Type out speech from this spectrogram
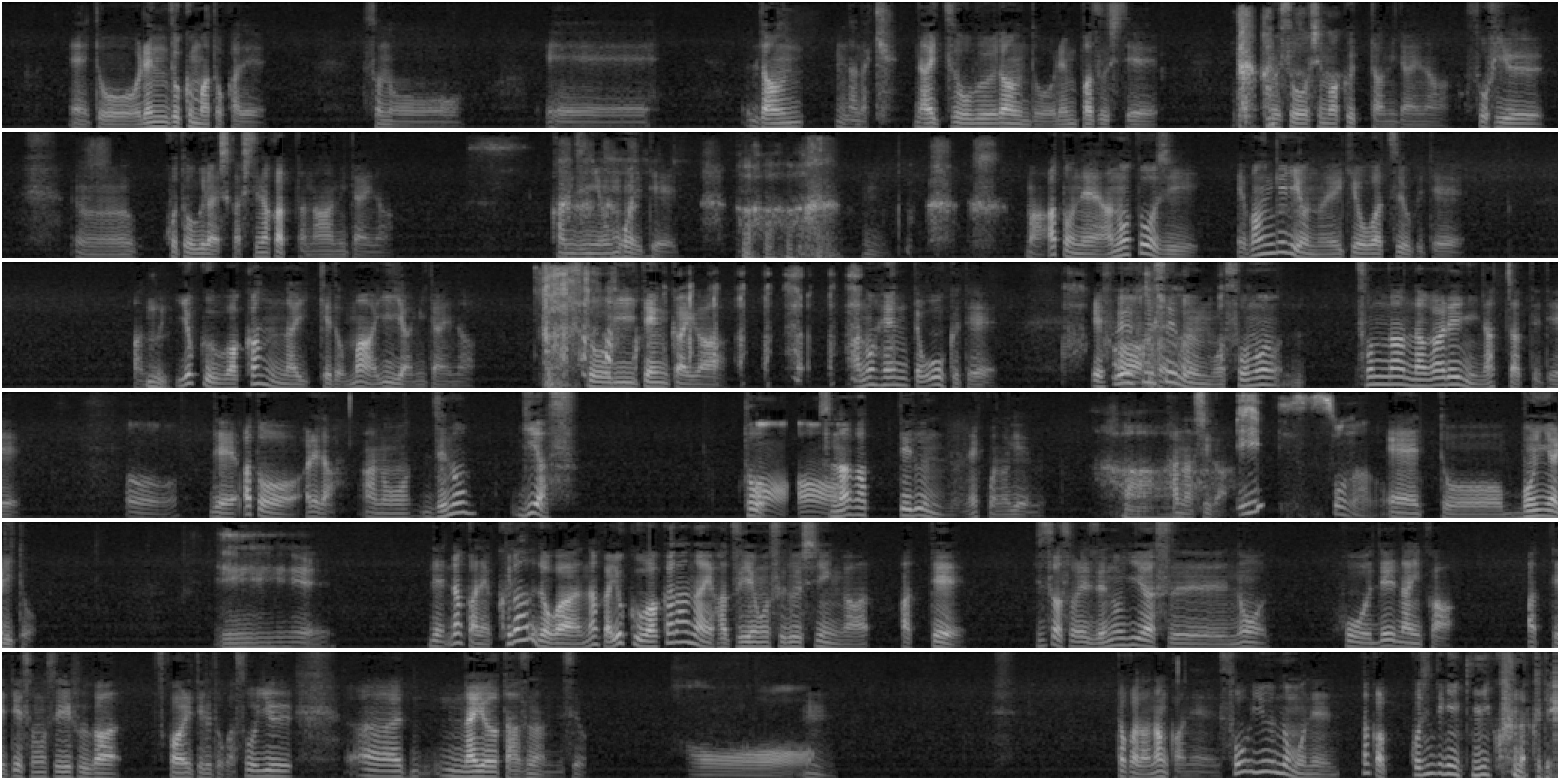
えっ、と、連続魔とかで、その、えー、ラウン、なんだっけ、ナイツ・オブ・ラウンドを連発して、無双しまくったみたいな、そういう、うーん、ことぐらいしかしてなかったな、みたいな感じに思えて。うん。まあ、あとね、あの当時、エヴァンゲリオンの影響が強くて、あの、うんよくわかんないけど、まあいいや、みたいな、ストーリー展開が、あの辺って多くて、FF7 もその、そんな流れになっちゃってて、うん。で、あと、あれだ、あの、ゼノギアスと繋ががってるんだよね、このゲーム。はあ。話が。え？そうなの？えーっと、ぼんやりと。へえ。で、なんかね、クラウドがなんかよくわからない発言をするシーンがあって、実はそれゼノギアスの方で何かあってて、そのセリフが使われてるとか、そういうあー内容だったはずなんですよ。ほー。うん。だからなんかね、そういうのもね、なんか個人的に気に食わなくて、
